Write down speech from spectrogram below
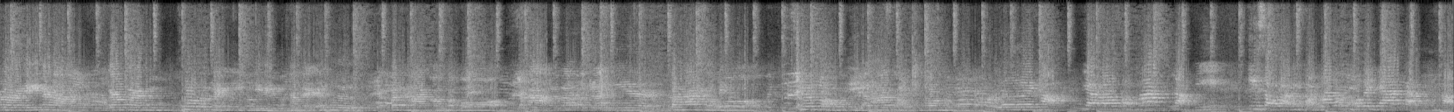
ำลังนี้นะครับกำลังควบตำแหน่งอีกทีหนึ่งตำแหน่งก็คือประธานกสบอะประธานสบเชื่อสองอีกประธานสองกสบเลยค่ะ อย่างเราสัมภาษณ์หลังนี้ อีกสองหลังที่สัมภาษณ์ก็คือเขาเป็นญาติกันค่ะ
